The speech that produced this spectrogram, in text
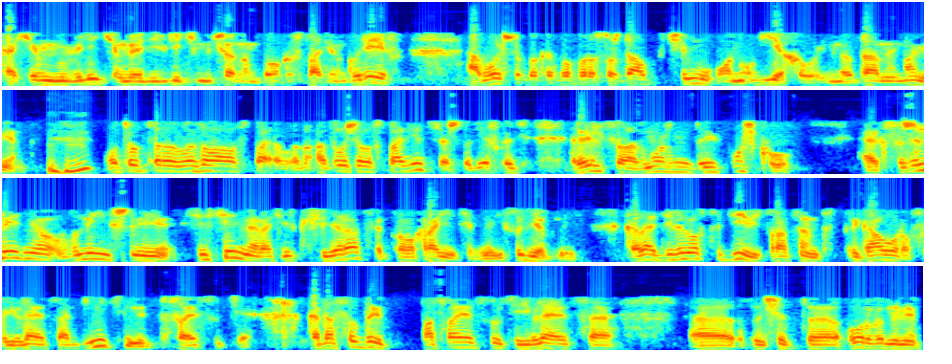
каким великим или невеликим ученым был господин Гуреев, а больше бы как бы порассуждал, почему он уехал именно в данный момент. Uh-huh. Вот тут э, вызывалась, озвучилась позиция, что, дескать, рельсы, возможно, да и пушку. Э, к сожалению, в нынешней системе Российской Федерации правоохранительной и судебной, когда 99% приговоров являются обвинительными по своей сути, когда суды по своей сути являются Э, значит, э, органами,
